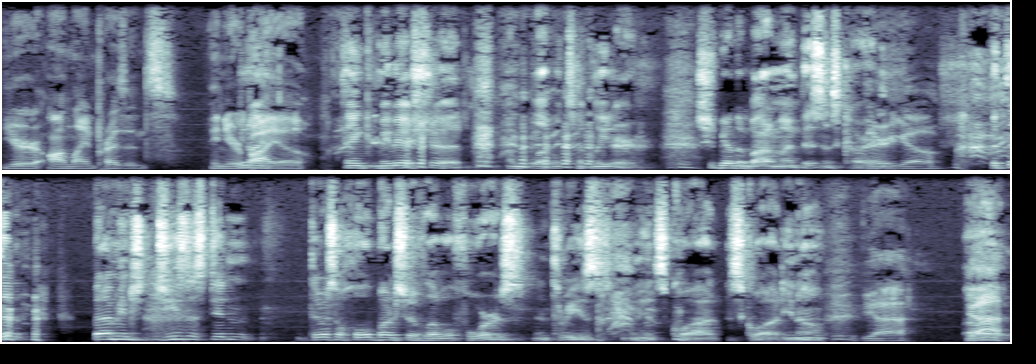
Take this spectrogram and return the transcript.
your online presence in your you know, bio? I think maybe I should. I'm a level ten leader. It should be on the bottom of my business card. There you go. but then, but I mean, Jesus didn't. There was a whole bunch of level fours and threes in his squad. Squad, you know. Yeah. Yeah. Uh,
